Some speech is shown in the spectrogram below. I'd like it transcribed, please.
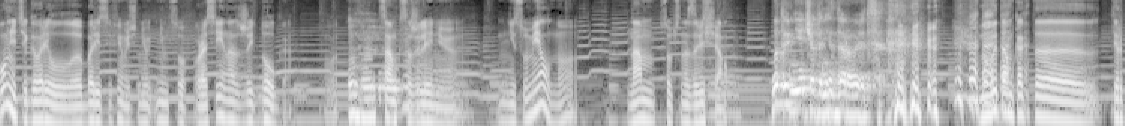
помните, говорил э, Борис Ефимович Нем- Немцов, в России надо жить долго. Вот. Мгм. Сам, к сожалению, не сумел, но нам, собственно, завещал. Вот и мне что-то не здоровится. Но вы там как-то терп-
